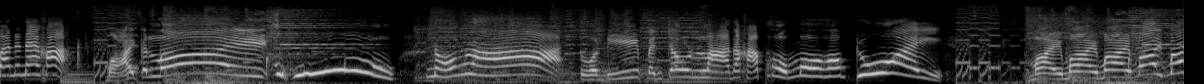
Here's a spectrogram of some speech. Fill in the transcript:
มากๆแน่ๆค่ะไปกันเลยโอ้โหน้องลา ตัวนี้เป็นเจ้าลานะคะ ผมโมฮอคด้วย ไม่ไม่ไม่ไม่ไม่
